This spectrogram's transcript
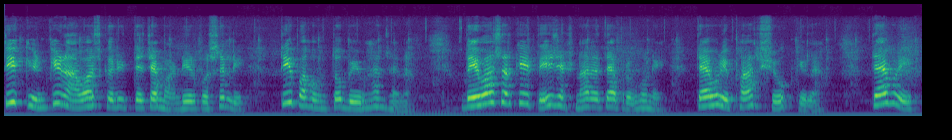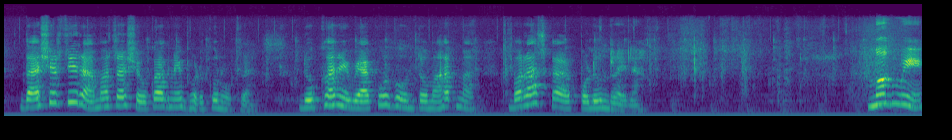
ती किणकिण आवाज करीत त्याच्या मांडीवर पसरली. ती पाहून तो बेभान झाला. देवासारखे तेज असणाऱ्या त्या प्रभूने त्यावेळी फार शोक केला. त्यावेळी दाशरथी रामाचा शोकाग्ने भडकून उठला. दुःखाने व्याकुळ होऊन तो महात्मा बराच काळ पडून राहिला. मग मी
